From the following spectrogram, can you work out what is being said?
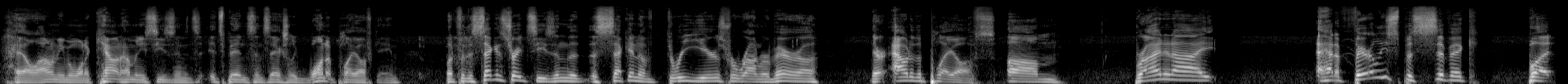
hell, I don't even want to count how many seasons it's been since they actually won a playoff game. But for the second straight season, the, the second of three years for Ron Rivera, they're out of the playoffs. Um, Brian and I had a fairly specific, but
